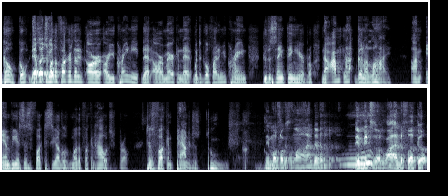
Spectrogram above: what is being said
Go, go. Just like the motherfuckers that are are Ukrainian, that are American, that went to go fight in Ukraine, do the same thing here, bro. Now I'm not gonna lie, I'm envious as fuck to see all those motherfucking howitzers, bro. Just fucking pounded, just. Them mm. motherfuckers lined up. Them bitches are lined the fuck up.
